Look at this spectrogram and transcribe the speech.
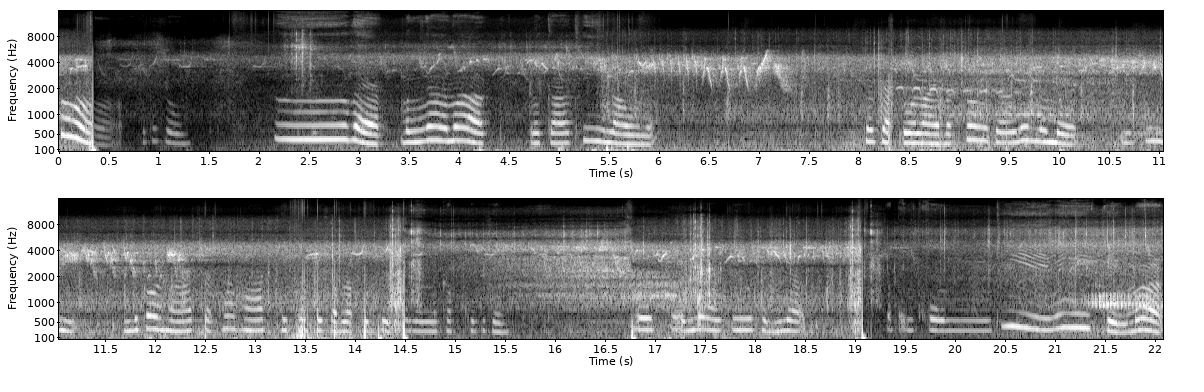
เคือแบบมันง่ายมากในการ ที่เราเนี่ยจะจับตัวลายมันต้องจะเล่นในโหมดอีซี่แล้วก็ฮาร์ดแต่ถ้าฮาร์ดคือจะเป็นสำหรับคนอื่นเท่านั้นนะครับคุณผู้ชมคือผมเนี่ยคือผมเนี่ยจะเป็นคนที่ไม่ได้เก่งมาก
